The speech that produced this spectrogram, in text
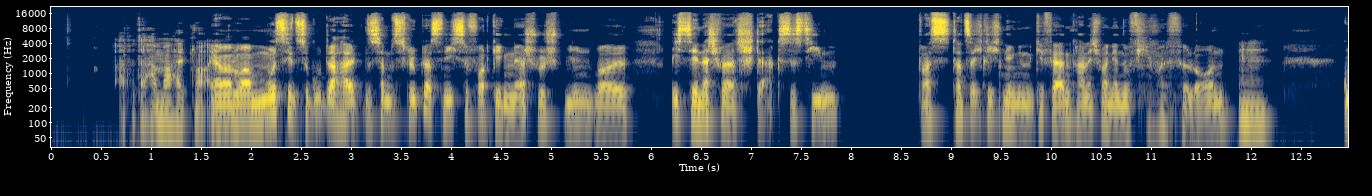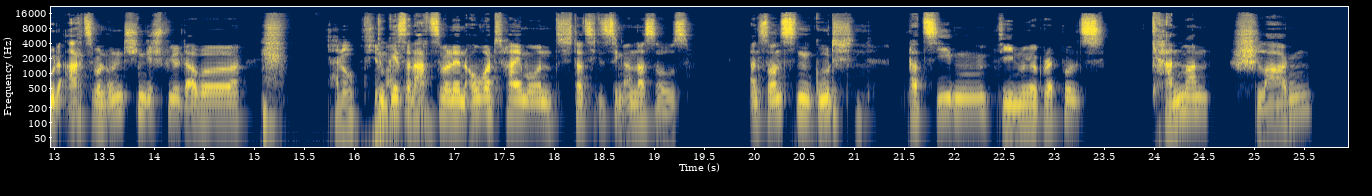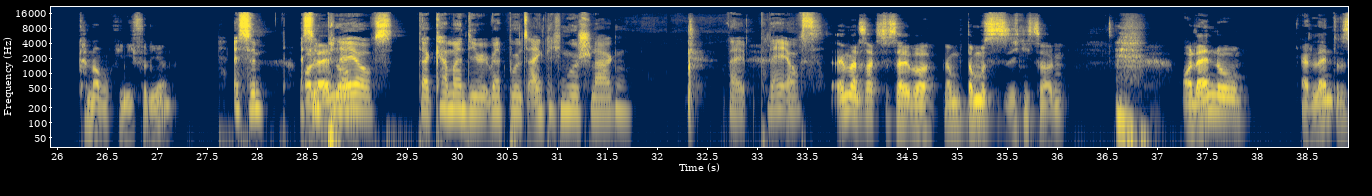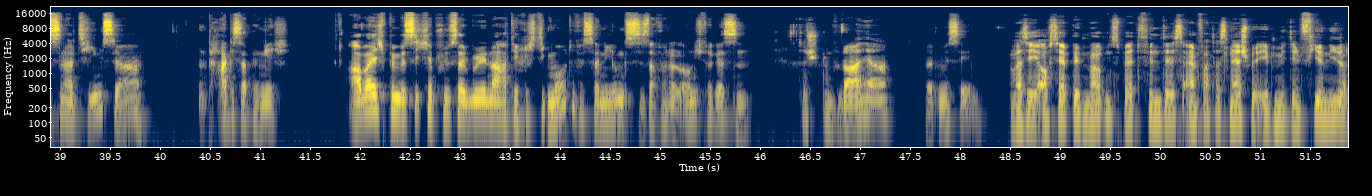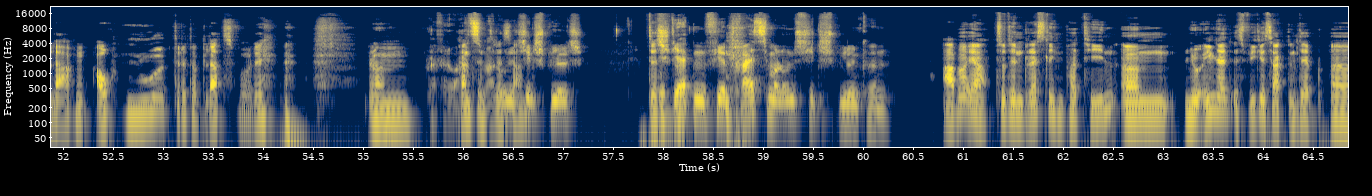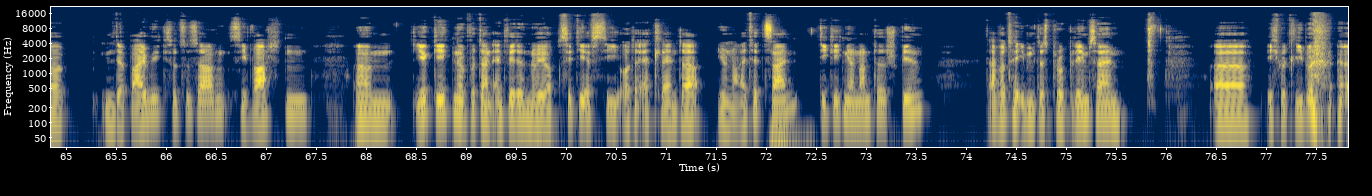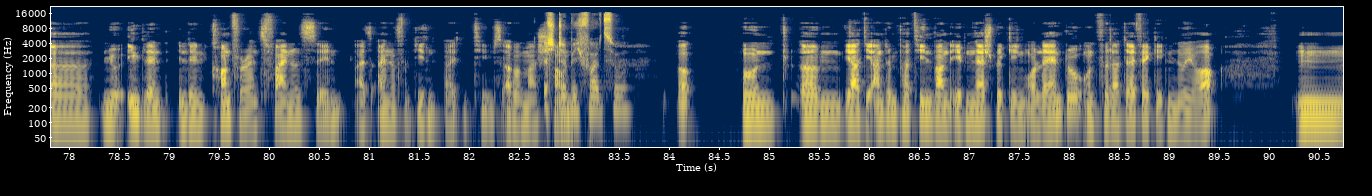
Aber da haben wir halt nur einen. Ja, aber man muss sie zugute halten, sie haben das Glück, dass sie nicht sofort gegen Nashville spielen, weil ich sehe Nashville als stärkstes Team, was tatsächlich nur gefährden kann. Ich meine, ja nur viermal verloren. Mhm. Gut, 18 Mal unentschieden gespielt, aber Hallo, du viermal. gehst dann verloren. 18 Mal in Overtime und dann sieht das Ding anders aus. Ansonsten gut, Platz 7, die New York Red Bulls, kann man schlagen, kann aber auch die verlieren. Es sind, es sind? Playoffs. Da kann man die Red Bulls eigentlich nur schlagen. Weil Playoffs. Immer das sagst du selber, da, da muss es sich nicht sagen. Orlando, Atlanta, das sind halt Teams, ja, tagesabhängig. Aber ich bin mir sicher, Bruce Arena hat die richtigen Worte für seine Jungs, das darf man halt auch nicht vergessen. Das stimmt. Von daher werden wir sehen. Was ich auch sehr bemerkenswert finde, ist einfach, dass Nashville eben mit den vier Niederlagen auch nur dritter Platz wurde. ähm, Ja, Ganz 18 Mal interessant. unentschieden spielst, das die, die hätten 34 Mal unentschieden spielen können. Aber ja, zu den restlichen Partien. Ähm, New England ist wie gesagt in der äh, in der Bye Week sozusagen. Sie warten. Ähm, ihr Gegner wird dann entweder New York City FC oder Atlanta United sein, die gegeneinander spielen. Da wird ja eben das Problem sein. Äh, ich würde lieber äh, New England in den Conference Finals sehen als einer von diesen beiden Teams. Aber mal schauen. Stimme ich voll zu. Und ähm, ja, die anderen Partien waren eben Nashville gegen Orlando und Philadelphia gegen New York. Mm,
